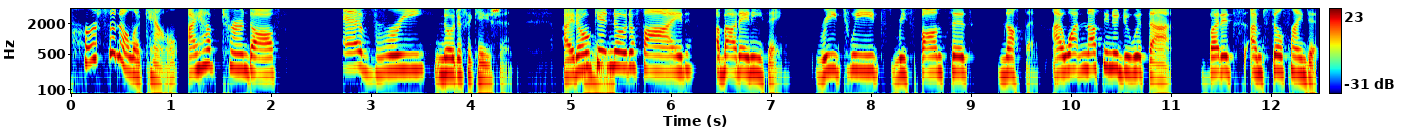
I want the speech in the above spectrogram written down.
personal account, I have turned off every notification. I don't mm-hmm. get notified about anything retweets, responses, nothing. I want nothing to do with that, but it's, I'm still signed in.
